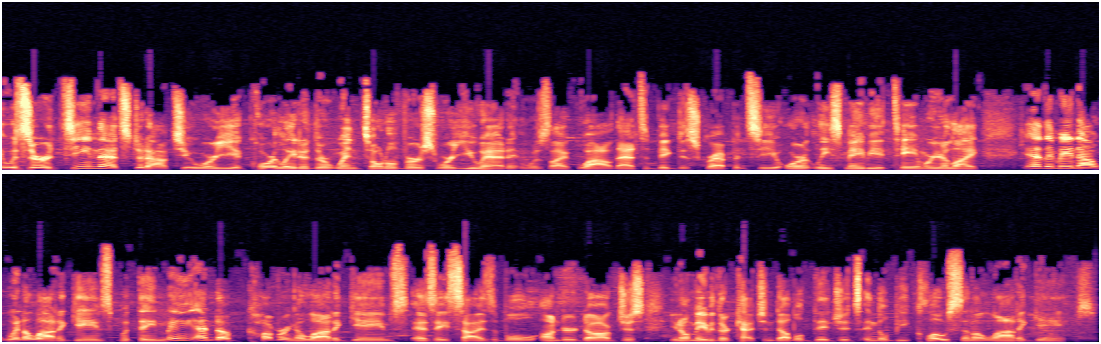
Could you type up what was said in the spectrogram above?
i- was there a team that stood out to you where you correlated their win total versus where you had it and was like, wow, that's a big discrepancy? Or at least maybe a team where you're like, yeah, they may not win a lot of games, but they may end up covering a lot of games as a sizable underdog. Just, you know, maybe they're catching double digits and they'll be close in a lot of games.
